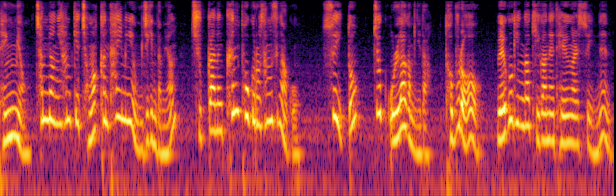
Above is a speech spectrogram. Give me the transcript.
100명, 1000명이 함께 정확한 타이밍에 움직인다면 주가는 큰 폭으로 상승하고 수익도 쭉 올라갑니다. 더불어 외국인과 기관에 대응할 수 있는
